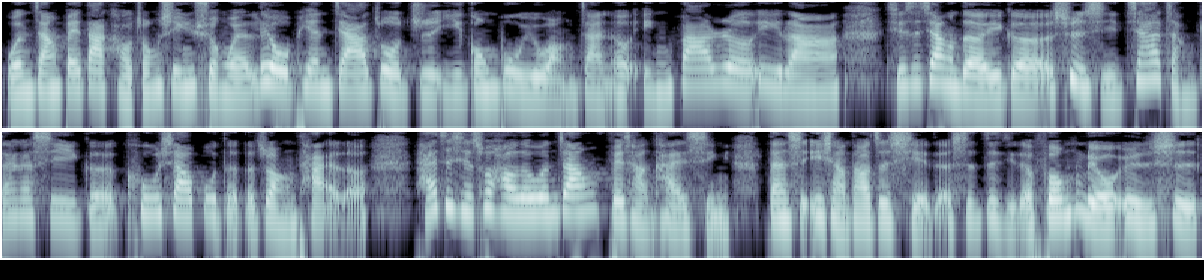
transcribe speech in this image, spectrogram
文章被大考中心选为六篇佳作之一，公布于网站，而引发热议啦。其实这样的一个讯息，家长大概是一个哭笑不得的状态了。孩子写出好的文章，非常开心，但是一想到这写的是自己的风流韵事，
